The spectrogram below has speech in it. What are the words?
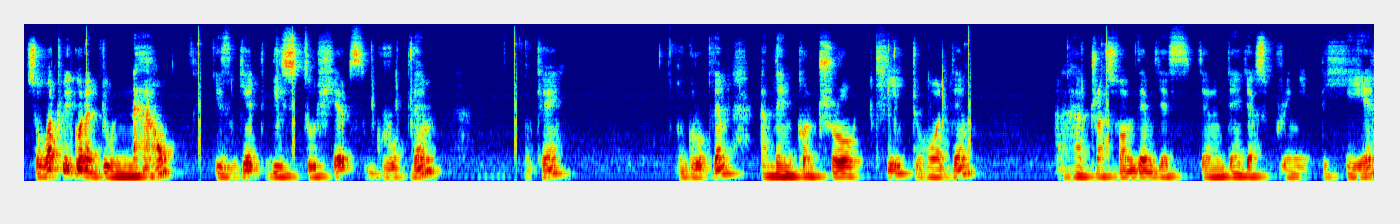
So what we're gonna do now is get these two shapes group them okay? Group them and then control T to hold them and transform them just then, then just bring it here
